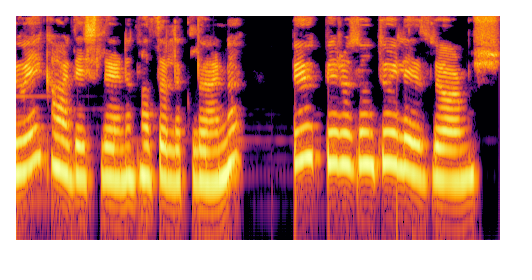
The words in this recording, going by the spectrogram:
üvey kardeşlerinin hazırlıklarını büyük bir üzüntüyle izliyormuş.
